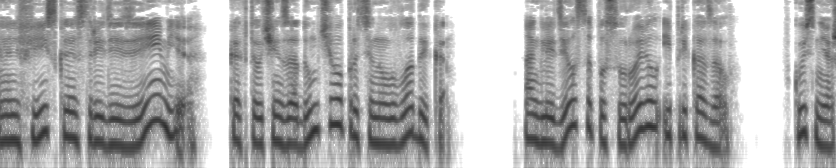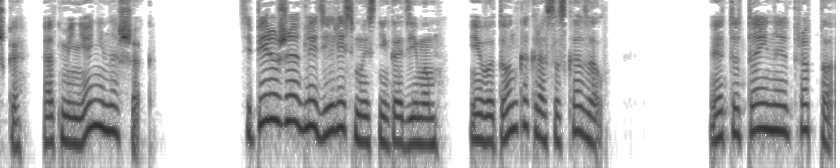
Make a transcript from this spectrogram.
«Эльфийское Средиземье?» — как-то очень задумчиво протянул владыка. Огляделся, посуровил и приказал. «Вкусняшка, от меня ни на шаг». Теперь уже огляделись мы с Никодимом, и вот он как раз и сказал. «Это тайная тропа,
